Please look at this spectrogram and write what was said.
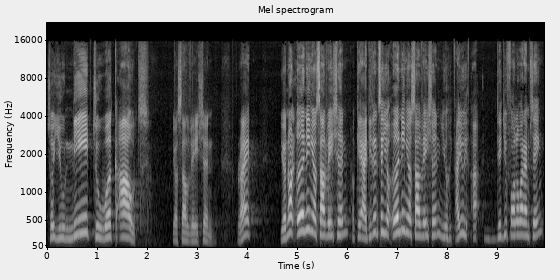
So, you need to work out your salvation, right? You're not earning your salvation. Okay, I didn't say you're earning your salvation. You, are you, uh, did you follow what I'm saying?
